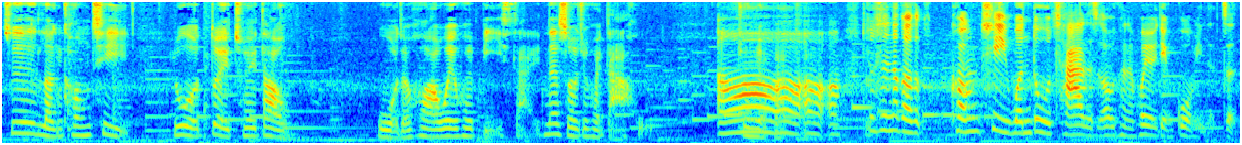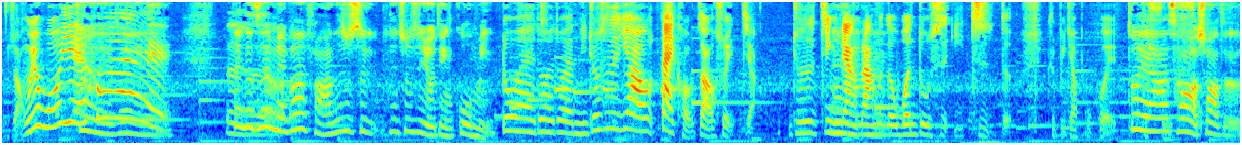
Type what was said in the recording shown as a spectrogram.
就是冷空气如果对吹到我的话，我也会鼻塞，那时候就会打呼，哦，就没有办法，哦哦，就是那个空气温度差的时候，可能会有点过敏的症状，因为我也会，那个真的没办法，那就是那就是有点过敏，对对对，你就是要戴口罩睡觉。就是尽量让那个温度是一致的，嗯、就比较不会。对啊，超好笑的。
